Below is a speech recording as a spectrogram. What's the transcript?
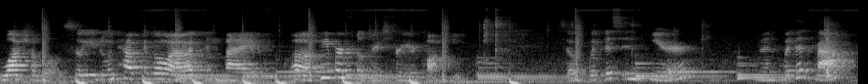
washable. So you don't have to go out and buy uh, paper filters for your coffee. So put this in here, then put it back.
